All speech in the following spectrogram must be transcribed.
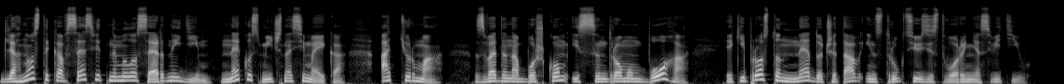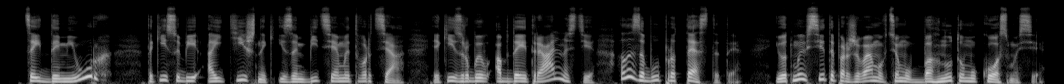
Для гностика Всесвіт не милосердний дім, не космічна сімейка, а тюрма, зведена божком із синдромом Бога, який просто не дочитав інструкцію зі створення світів. Цей деміург такий собі айтішник із амбіціями творця, який зробив апдейт реальності, але забув протестити. І от ми всі тепер живемо в цьому багнутому космосі.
